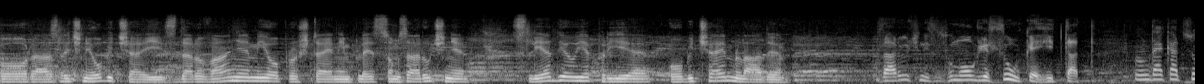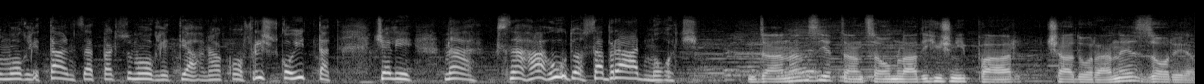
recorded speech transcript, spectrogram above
Po različni običaji s darovanjem i oproštajnim plesom zaručnje slijedio je prije običaj mlade. Zaručnici su mogli suke hitat. Onda kad su mogli tancat, pa su mogli tja, onako friško itat, čeli na snaha hudo sa brad moć. Danas je tancao mladi hižni par Čadorane Zorel.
